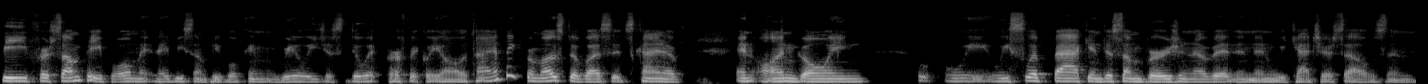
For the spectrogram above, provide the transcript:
be for some people, maybe some people can really just do it perfectly all the time. I think for most of us, it's kind of an ongoing, we, we slip back into some version of it and then we catch ourselves and,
